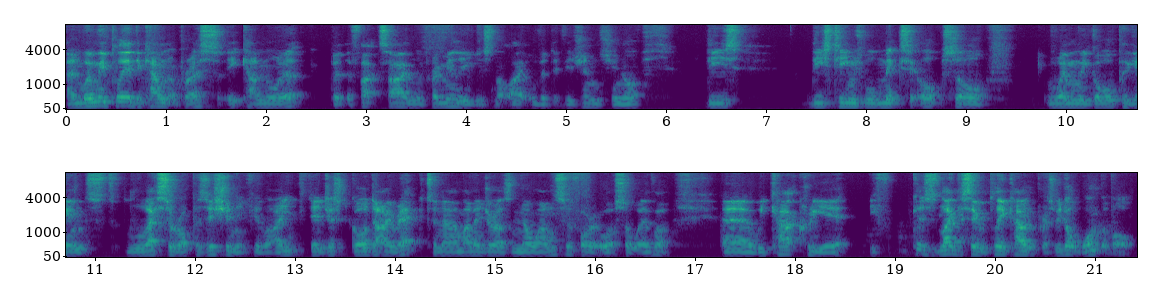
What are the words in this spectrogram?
And when we play the counter press, it can work. But the facts are in the Premier League, it's not like other divisions, you know. These these teams will mix it up. So when we go up against lesser opposition, if you like, they just go direct, and our manager has no answer for it whatsoever. Uh, we can't create if because, like I say, we play counter press. We don't want the ball.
